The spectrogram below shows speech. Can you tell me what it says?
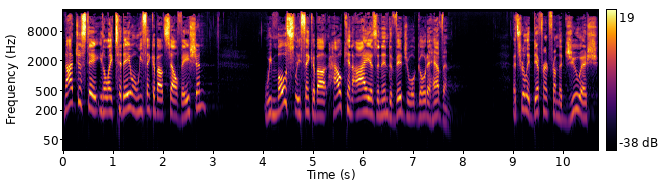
Not just a, you know, like today when we think about salvation, we mostly think about how can I as an individual go to heaven? It's really different from the Jewish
